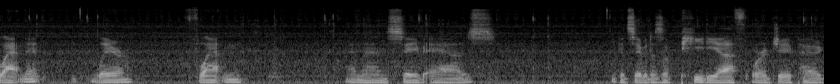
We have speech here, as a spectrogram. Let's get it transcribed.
flatten it, layer, flatten, and then save as. You can save it as a PDF or a JPEG.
